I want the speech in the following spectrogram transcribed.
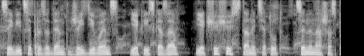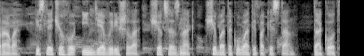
це віце-президент Джей Ді Венс, який сказав: якщо щось станеться тут, це не наша справа. Після чого Індія вирішила, що це знак, щоб атакувати Пакистан. Так от,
